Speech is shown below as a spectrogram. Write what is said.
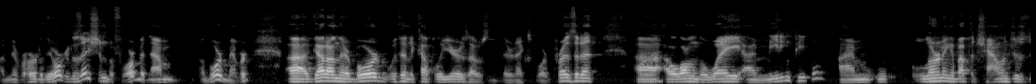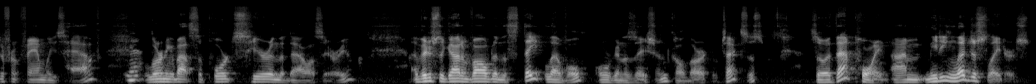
I've never heard of the organization before, but now I'm a board member. Uh, got on their board within a couple of years. I was their next board president. Uh, along the way, I'm meeting people. I'm l- learning about the challenges different families have. Yeah. Learning about supports here in the Dallas area. Eventually, got involved in the state level organization called the Arc of Texas. So at that point, I'm meeting legislators.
